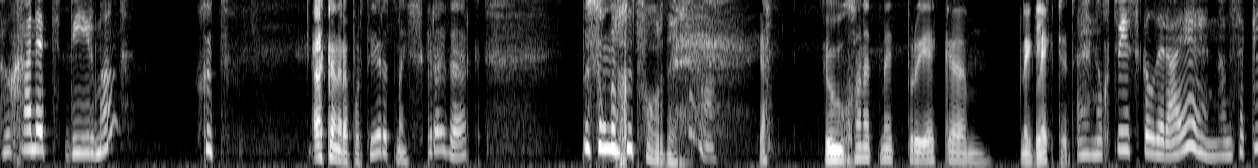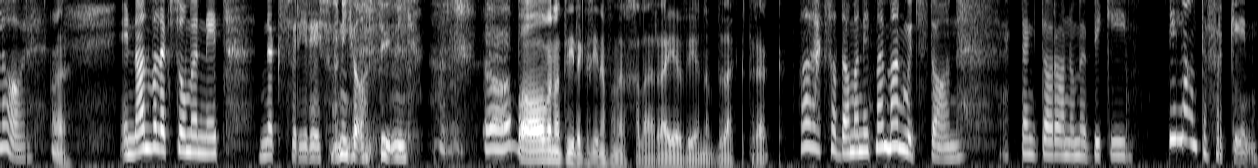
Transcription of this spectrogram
hoe gaan dit, buurman? Goed. Ek kan rapporteer dat my skryfwerk besonder goed vorder. Ja. Hoe gaan dit met projek um, Neglected? Uh, nog twee skilderye en dan is ek klaar. Ah. En dan wil ek sommer net niks vir die res van die jaar doen nie. Ja, behalwe natuurlik as een van hulle gallerye weer 'n blik druk. Wel, ek sal dan maar net my man moet staan. Ek dink daaraan om 'n bietjie die land te verken.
